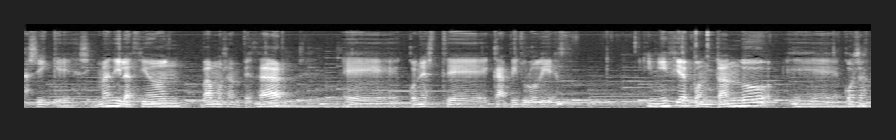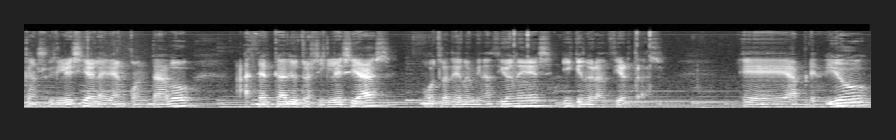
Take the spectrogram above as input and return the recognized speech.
Así que sin más dilación vamos a empezar eh, con este capítulo 10. Inicia contando eh, cosas que en su iglesia le habían contado acerca de otras iglesias, otras denominaciones y que no eran ciertas. Eh, aprendió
